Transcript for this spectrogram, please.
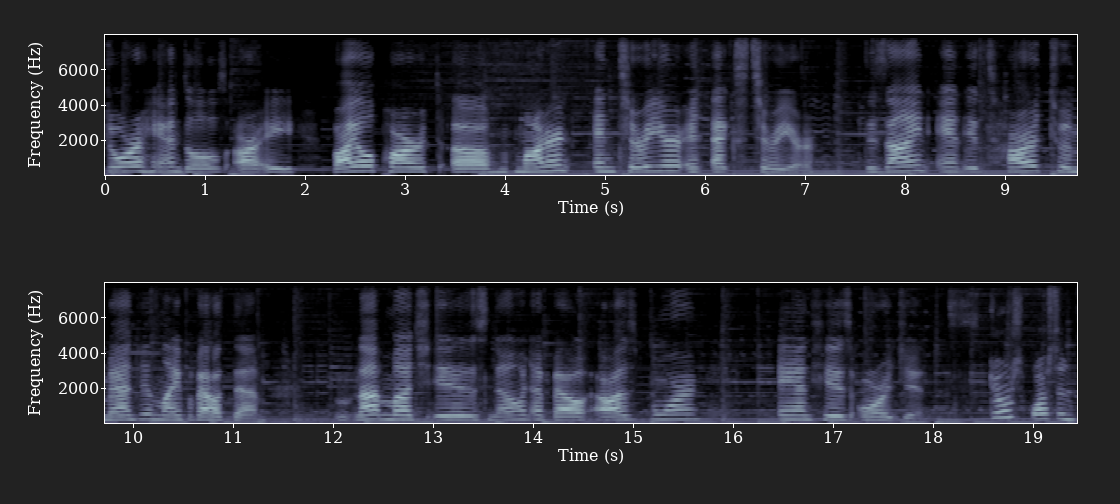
door handles are a vital part of modern interior and exterior design, and it's hard to imagine life without them. Not much is known about Osbourn and his origins. George Washington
